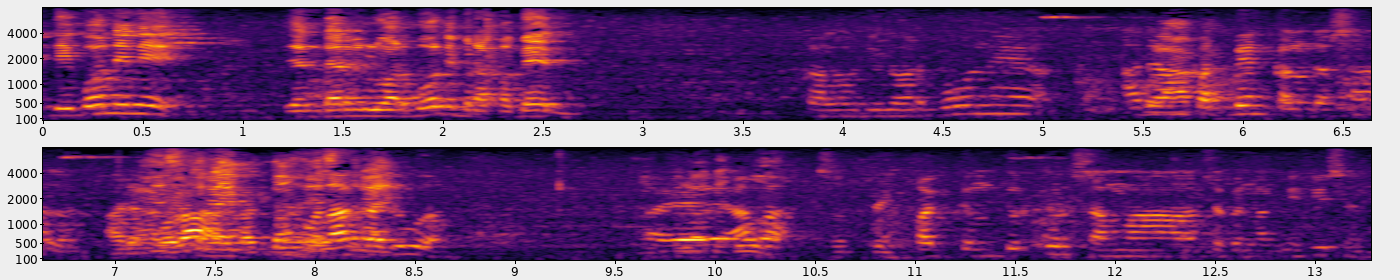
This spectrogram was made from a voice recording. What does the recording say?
di Bone nih yang dari luar Bone berapa band? kalau di luar Bone ada empat band kalau tidak salah. Ada Strike, pola toh. Kolaka Strike. dua? Eh, dua. apa? Factum Turkur sama Seven Magnificent.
